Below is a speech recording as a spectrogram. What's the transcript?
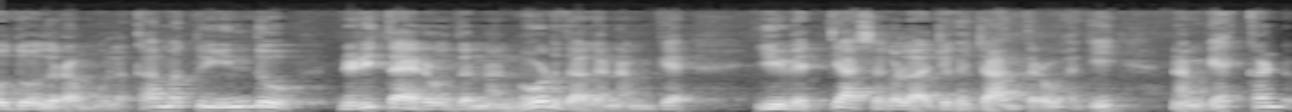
ಓದೋದರ ಮೂಲಕ ಮತ್ತು ಇಂದು ನಡೀತಾ ಇರೋದನ್ನು ನೋಡಿದಾಗ ನಮಗೆ ಈ ವ್ಯತ್ಯಾಸಗಳು ಅಜಗಜಾಂತರವಾಗಿ ನಮಗೆ ಕಂಡು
